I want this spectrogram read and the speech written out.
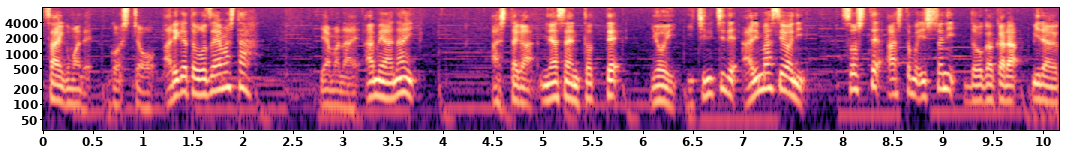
最後までご視聴ありがとうございました。やまない雨はない。明日が皆さんにとって良い一日でありますように。そして明日も一緒に動画から未来を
